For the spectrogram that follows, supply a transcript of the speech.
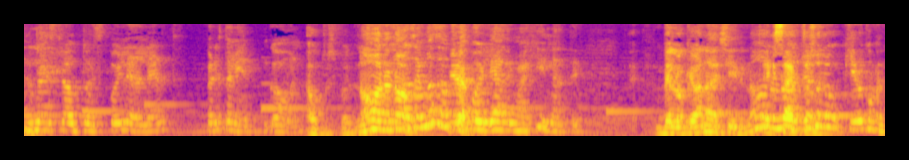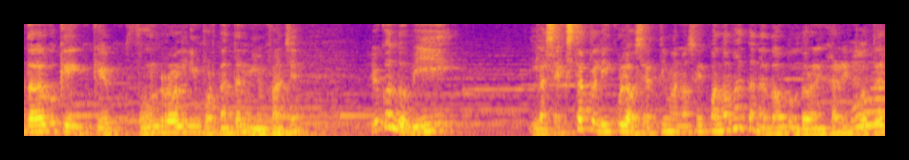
nuestro auto spoiler alert, pero está bien, go on. Autospoil- No, no, no. Nos hemos autospoileado, imagínate. de lo que van a decir. No, no, no, Exacto. yo solo quiero comentar algo que, que fue un rol importante en mi infancia. Yo cuando vi la sexta película o séptima, no sé, cuando matan a Dumbledore en Harry Potter,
